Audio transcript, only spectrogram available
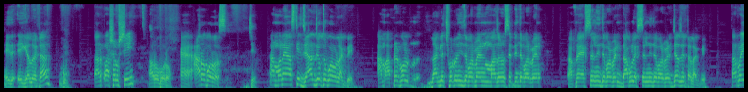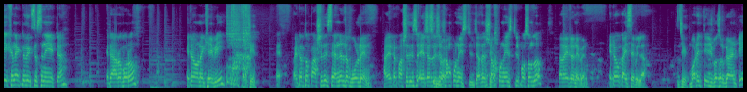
এই এই গেল এটা। তার পাশাপাশি আরও বড়। হ্যাঁ আরও বড় আছে। মানে আজকে যার যত বড় লাগবে। আপনার বল লাগলে ছোট নিতে পারবেন মাজারো সেট নিতে পারবেন আপনার এক্সেল নিতে পারবেন ডাবল এক্সেল নিতে পারবেন যা যেটা লাগবে। তারপরে এখানে একটা দেখতেছেন এই একটা এটা আরও বড় এটা অনেক হেভি এটা তো পাশে দিয়ে স্যান্ডেলটা গোল্ডেন আর এটা পাশে দিচ্ছে এটা দিচ্ছে সম্পূর্ণ স্টিল যাদের সম্পূর্ণ স্টিল পছন্দ তারা এটা নেবেন। এটাও কাইসেবিলা জি। বডি তিরিশ বছর গ্যারান্টি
